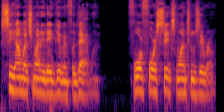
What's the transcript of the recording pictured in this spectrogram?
See how much money they giving for that one. 446120.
